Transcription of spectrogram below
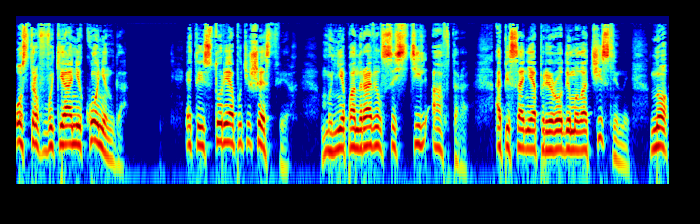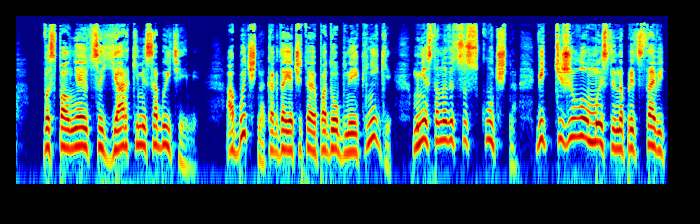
«Остров в океане Конинга. Это история о путешествиях. Мне понравился стиль автора. Описания природы малочисленны, но восполняются яркими событиями. Обычно, когда я читаю подобные книги, мне становится скучно, ведь тяжело мысленно представить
